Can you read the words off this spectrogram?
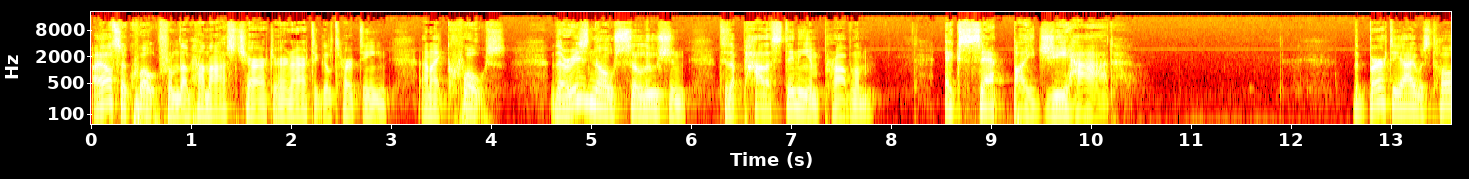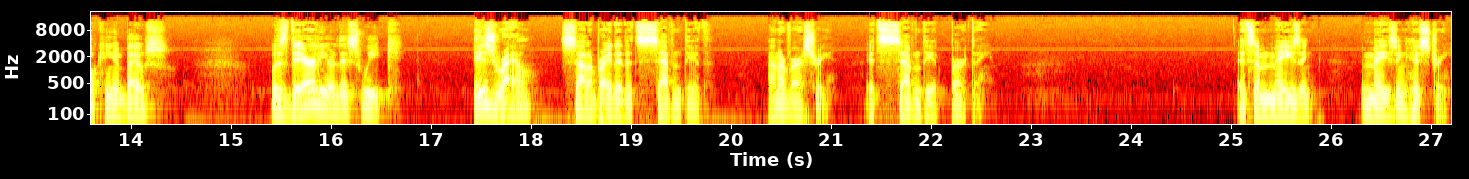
I also quote from the Hamas Charter in Article 13, and I quote There is no solution to the Palestinian problem except by jihad. The birthday I was talking about was the earlier this week. Israel celebrated its 70th anniversary, its 70th birthday. It's amazing, amazing history.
